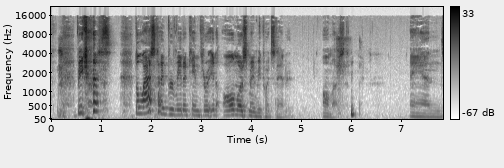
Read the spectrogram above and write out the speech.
because the last time Bermuda came through, it almost made me quit standard, almost, and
